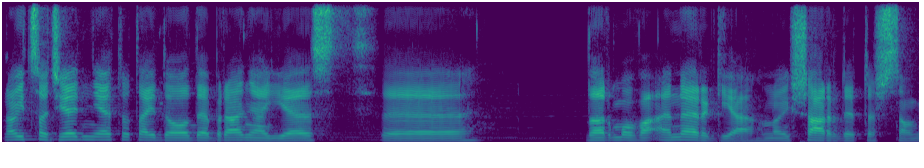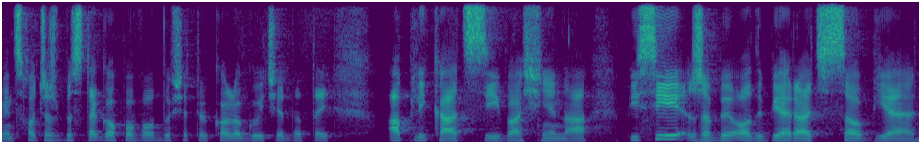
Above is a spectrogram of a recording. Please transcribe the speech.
No i codziennie tutaj do odebrania jest e, darmowa energia, no i szardy też są, więc chociażby z tego powodu się tylko logujcie do tej aplikacji właśnie na PC, żeby odbierać sobie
